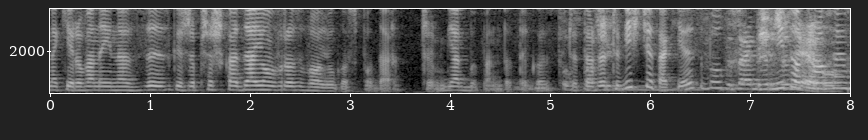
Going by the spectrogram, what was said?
nakierowanej na zysk, że przeszkadzają w rozwoju gospodarczym. Jakby Pan do tego, to czy to znaczy, rzeczywiście tak jest? Bo wydaje mi się, że to nie, trochę...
